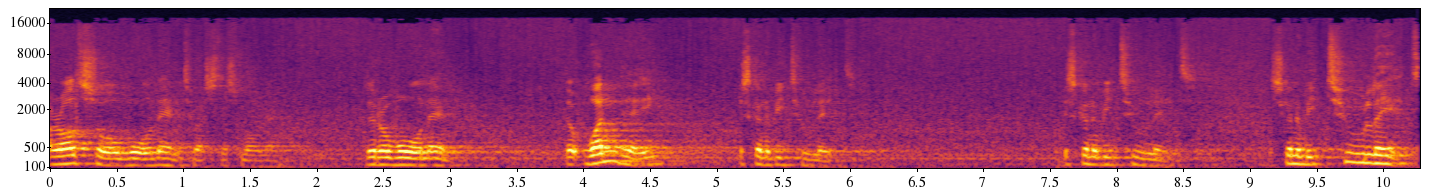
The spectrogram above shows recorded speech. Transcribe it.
are also a warning to us this morning. They're a warning that one day it's going to be too late. It's going to be too late. It's going to be too late.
